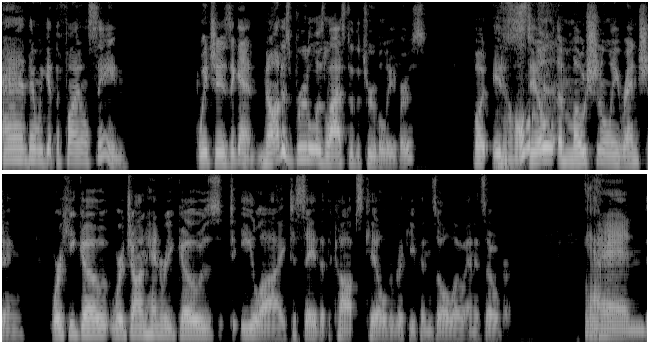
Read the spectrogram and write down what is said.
and then we get the final scene, which is again not as brutal as Last of the True Believers, but is No. still emotionally wrenching. Where he go, where John Henry goes to Eli to say that the cops killed Ricky Pinzolo and it's over. Yeah. And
